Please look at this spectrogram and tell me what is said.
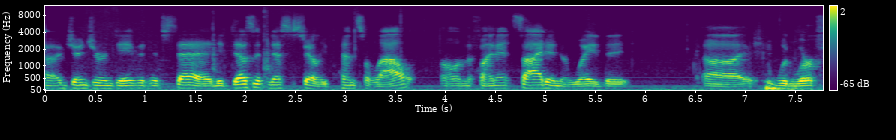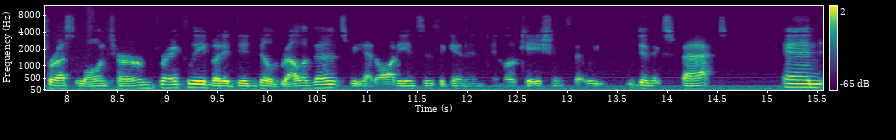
uh, Ginger and David have said. It doesn't necessarily pencil out on the finance side in a way that uh, would work for us long term, frankly, but it did build relevance. We had audiences again in, in locations that we didn't expect. And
